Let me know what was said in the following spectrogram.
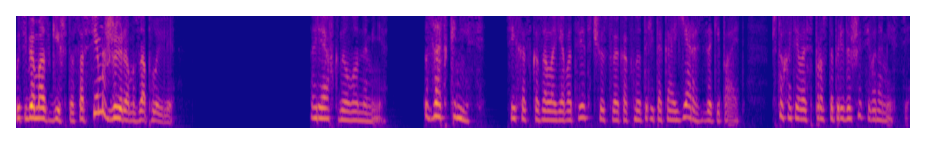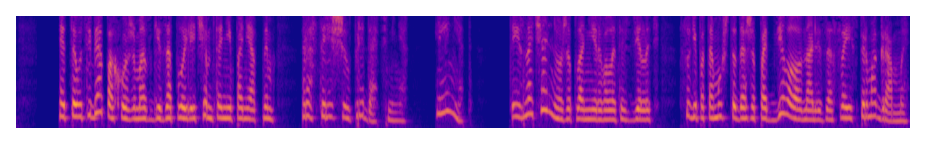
У тебя мозги что, совсем жиром заплыли?» Рявкнул он на меня. «Заткнись!» — тихо сказала я в ответ, чувствуя, как внутри такая ярость закипает, что хотелось просто придушить его на месте. «Это у тебя, похоже, мозги заплыли чем-то непонятным, раз ты решил предать меня. Или нет? Ты изначально уже планировал это сделать, судя по тому, что даже подделал анализы своей спермограммы».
